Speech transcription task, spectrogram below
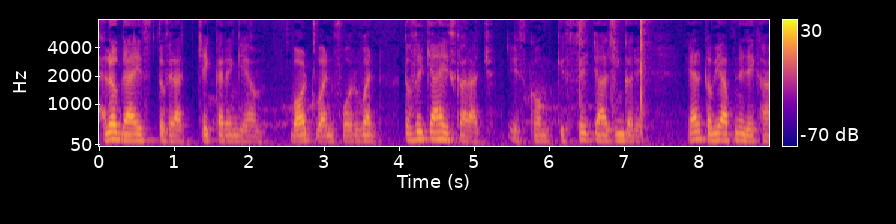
हेलो गाइस तो फिर आज चेक करेंगे हम. बॉट वन फोर वन तो फिर क्या है इसका राज? इसको हम किससे चार्जिंग करें? यार, कभी आपने देखा,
